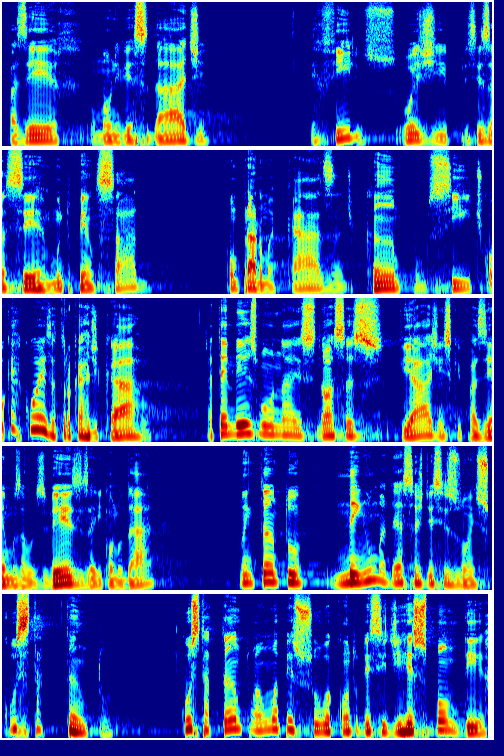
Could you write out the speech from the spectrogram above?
fazer uma universidade, ter filhos, hoje precisa ser muito pensado. Comprar uma casa de campo, um sítio, qualquer coisa, trocar de carro, até mesmo nas nossas viagens que fazemos às vezes, aí quando dá. No entanto, nenhuma dessas decisões custa tanto Custa tanto a uma pessoa quanto decidir responder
